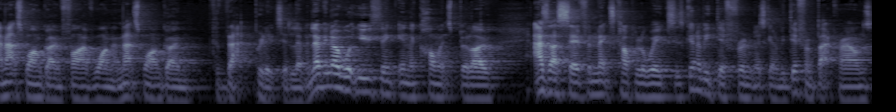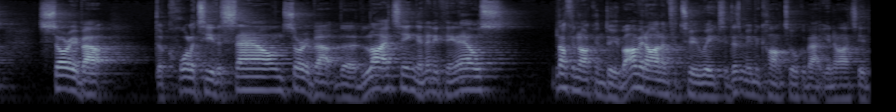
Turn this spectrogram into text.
And that's why I'm going 5-1, and that's why I'm going for that predicted 11. Let me know what you think in the comments below. As I said, for the next couple of weeks, it's going to be different. There's going to be different backgrounds. Sorry about the quality of the sound. Sorry about the lighting and anything else. Nothing I can do. But I'm in Ireland for two weeks. It doesn't mean we can't talk about United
